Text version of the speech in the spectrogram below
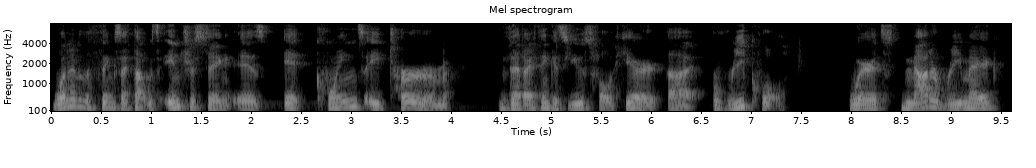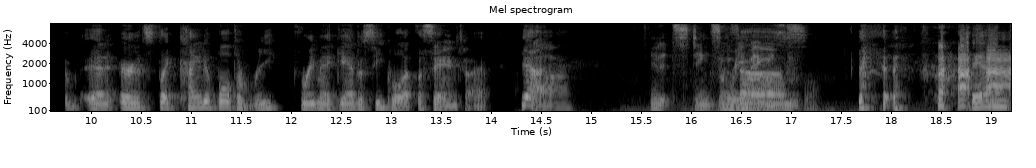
one of the things i thought was interesting is it coins a term that i think is useful here uh, requel where it's not a remake and or it's like kind of both a re- remake and a sequel at the same time. Yeah. Ah, and it stinks. a of remake Um, and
